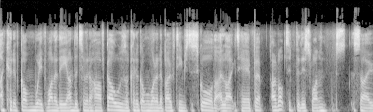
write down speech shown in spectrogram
I could have gone with one of the under two and a half goals. I could have gone with one of the both teams to score that I liked here, but I've opted for this one. So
